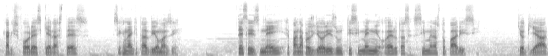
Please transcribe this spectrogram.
κάποιες φορές και εραστές, συχνά και τα δύο μαζί. Τέσσερις νέοι επαναπροσδιορίζουν τι σημαίνει ο έρωτας σήμερα στο Παρίσι. Και ο Διάρ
